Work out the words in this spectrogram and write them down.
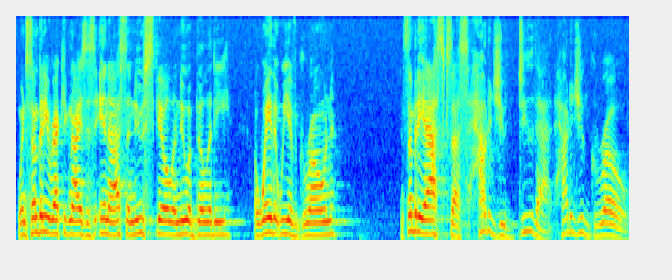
when somebody recognizes in us a new skill, a new ability, a way that we have grown. And somebody asks us, How did you do that? How did you grow?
